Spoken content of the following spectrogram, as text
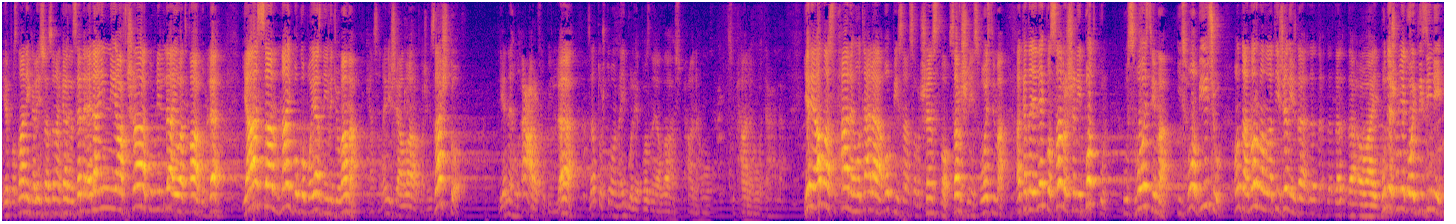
Jer poslanik Ali Isra Sana kaže sebe Ela inni ahšakum lillahi wa atqakum leh. Ja sam najbogobojazniji među vama. Ja sam najviše Allaha plašim. Zašto? Lijenehu a'rafu billah. Zato što on najbolje poznaje Allaha subhanahu, subhanahu wa ta'ala. Jer je Allah subhanahu wa ta'ala opisan savršenstvo, savršenim svojstvima. A kada je neko savršen i potpun u svojstvima i svom biću, onda normalno da ti želiš da, da, da, da, da ovaj, budeš u njegovoj blizini,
